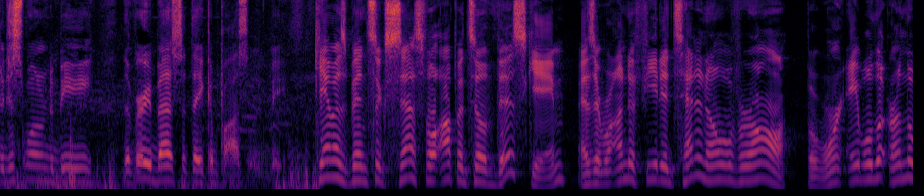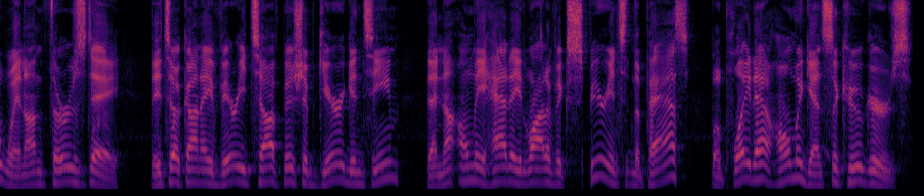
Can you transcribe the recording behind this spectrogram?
I just want them to be the very best that they can possibly be. Cam has been successful up until this game, as they were undefeated 10 0 overall, but weren't able to earn the win on Thursday. They took on a very tough Bishop Garrigan team that not only had a lot of experience in the past, but played at home against the Cougars.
